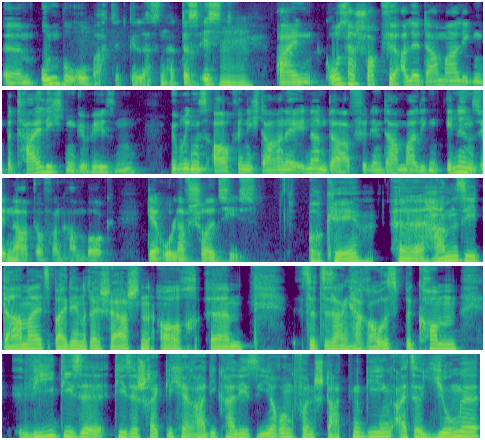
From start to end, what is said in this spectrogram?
ähm, unbeobachtet gelassen hat. Das ist mhm. ein großer Schock für alle damaligen Beteiligten gewesen. Übrigens auch, wenn ich daran erinnern darf, für den damaligen Innensenator von Hamburg, der Olaf Scholz hieß. Okay. Äh, haben Sie damals bei den Recherchen auch ähm, sozusagen herausbekommen, wie diese, diese schreckliche Radikalisierung vonstatten ging? Also junge,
